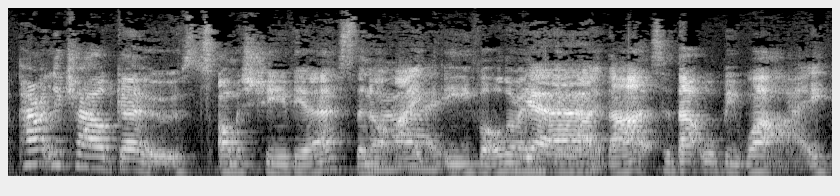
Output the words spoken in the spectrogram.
Apparently, child ghosts are mischievous. They're not Right. like evil or anything Yeah. like that. So that will be why.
